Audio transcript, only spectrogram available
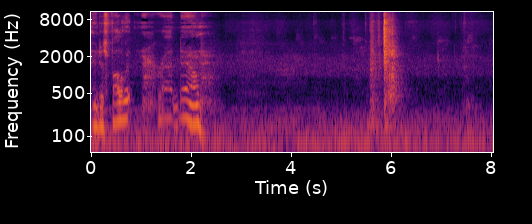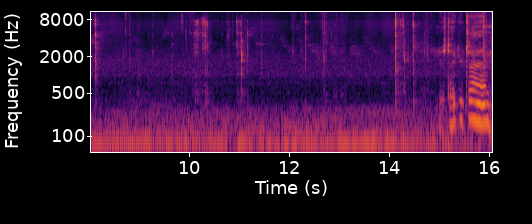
And just follow it right down. Just take your time.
